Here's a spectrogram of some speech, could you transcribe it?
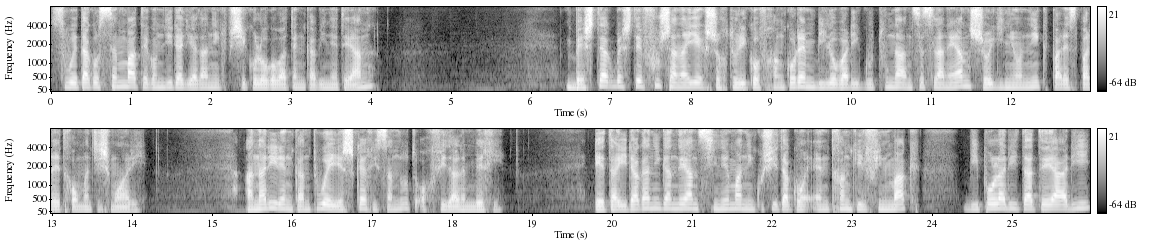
zuetako zenbat egon dira jadanik psikologo baten kabinetean? Besteak beste fusan aiek sorturiko frankoren bilobari gutuna antzeslanean soeginionik parez pare traumatismoari. Anariren kantuei esker izan dut orfidalen behi. Eta iragan igandean zineman ikusitako entrankil filmak bipolaritateari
